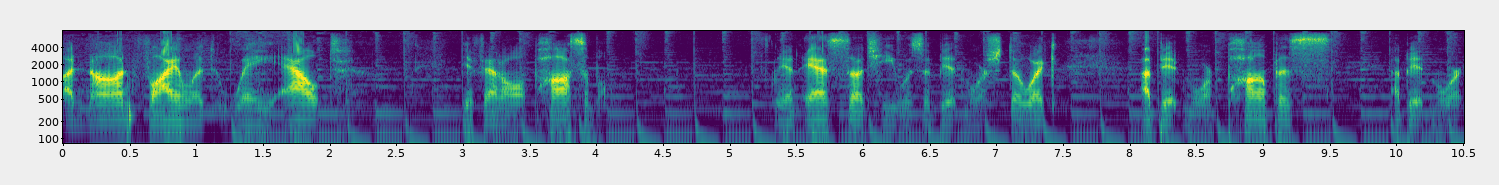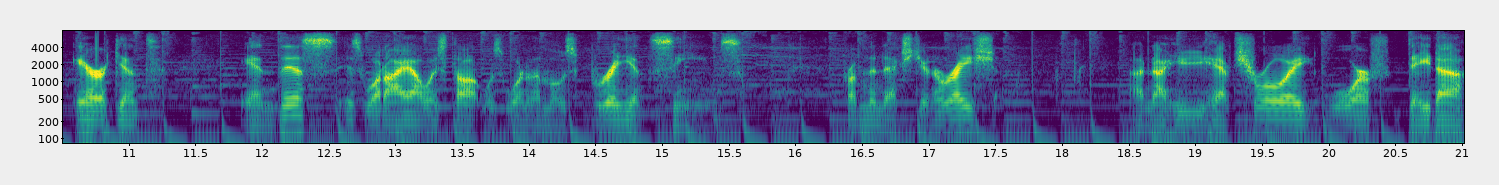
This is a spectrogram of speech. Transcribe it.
a non-violent way out, if at all possible. And as such, he was a bit more stoic, a bit more pompous, a bit more arrogant. And this is what I always thought was one of the most brilliant scenes from the next generation. Uh, now here you have Troi, Worf, Data,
